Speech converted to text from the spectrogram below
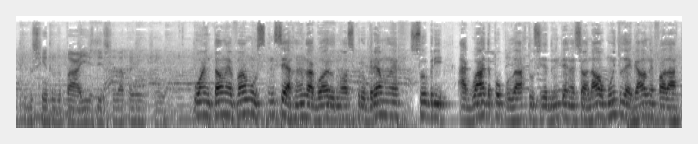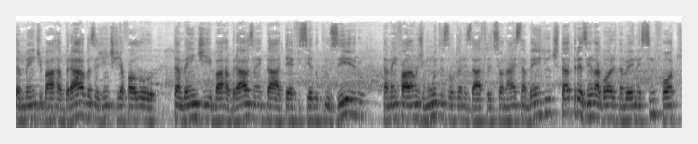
aqui do centro do país descer lá para Argentina. Bom, então, né, vamos encerrando agora o nosso programa, né, sobre a Guarda Popular Torcida do Internacional. Muito legal, né, falar também de Barra Bravas. A gente já falou também de Barra Bravas, né, da TFC do Cruzeiro. Também falamos de muitas organizadas tradicionais também. A gente está trazendo agora também nesse enfoque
